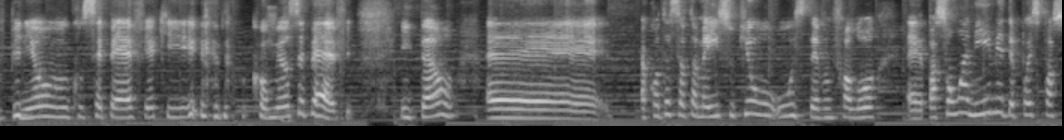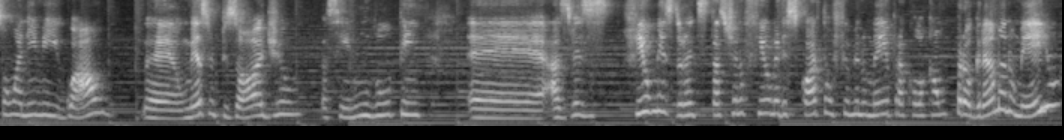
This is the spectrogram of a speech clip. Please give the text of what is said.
opinião com o CPF aqui, com o meu CPF. Então, é, aconteceu também isso que o, o Estevam falou. É, passou um anime, depois passou um anime igual, é, o mesmo episódio, assim, num looping. É, às vezes, filmes, durante você está assistindo filme, eles cortam o filme no meio para colocar um programa no meio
